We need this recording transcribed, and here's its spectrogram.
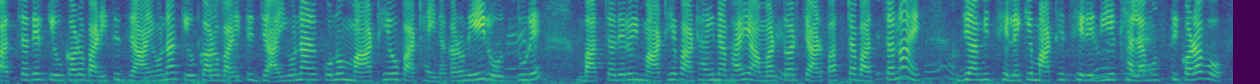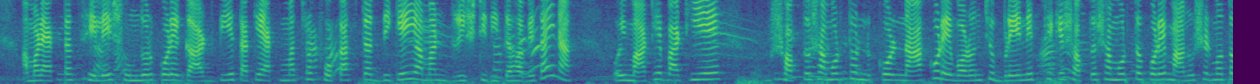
বাচ্চাদের কেউ কারও বাড়িতে যাইও না, কেউ কারও বাড়িতে যাইও না, আর কোনো মাঠেও পাঠাই না। কারণ এই রোদ্দুরে বাচ্চাদের ওই মাঠে পাঠাই না ভাই। আমার তো আর চার পাঁচটা বাচ্চা নয় যে আমি ছেলেকে মাঠে ছেড়ে দিয়ে খেলা মস্তি করাবো। আমার একটা ছেলে সুন্দর করে গার্ড দিয়ে তাকে একমাত্র ফোকাসটার দিকেই আমার দৃষ্টি দিতে হবে, তাই না? ওই মাঠে পাঠিয়ে শক্ত সামর্থ্য না করে বরঞ্চ ব্রেনের থেকে শক্ত সামর্থ্য করে মানুষের মতো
